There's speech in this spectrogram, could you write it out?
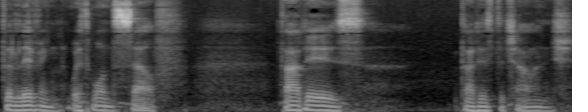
The living with oneself. That is, that is the challenge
